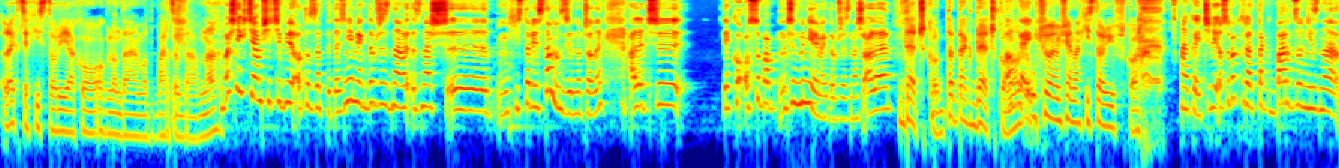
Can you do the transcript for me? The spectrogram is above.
lekcja historii, jaką oglądałem od bardzo dawna. Właśnie chciałam się ciebie o to zapytać. Nie wiem, jak dobrze zna, znasz y, historię Stanów Zjednoczonych, ale czy jako osoba, znaczy no nie wiem jak dobrze znasz, ale... Deczko, tak deczko. Okay. No, uczyłem się na historii w szkole. Okej, okay, czyli osoba, która tak bardzo nie zna,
